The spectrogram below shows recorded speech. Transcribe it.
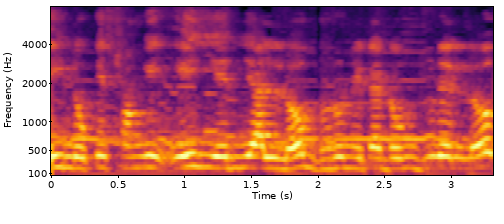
এই লোকের সঙ্গে এই এরিয়ার লোক, ধরুন এটা ডোমজুরের লোক,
